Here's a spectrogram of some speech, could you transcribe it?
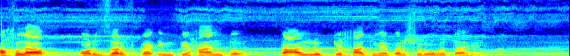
اخلاق اور ظرف کا امتحان تو تعلق کے خاتمے پر شروع ہوتا ہے۔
